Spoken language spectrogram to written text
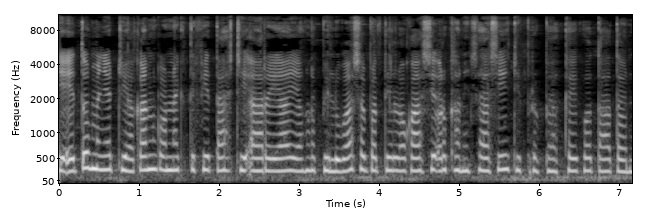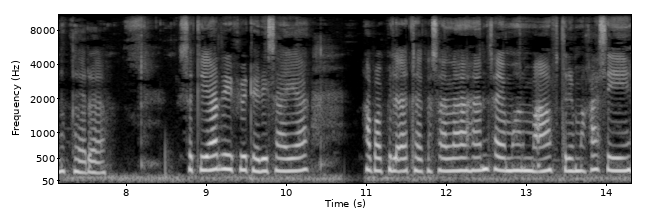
yaitu menyediakan konektivitas di area yang lebih luas seperti lokasi organisasi di berbagai kota atau negara. Sekian review dari saya. Apabila ada kesalahan, saya mohon maaf. Terima kasih.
